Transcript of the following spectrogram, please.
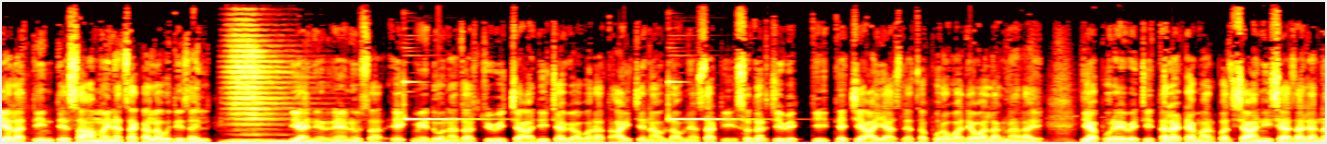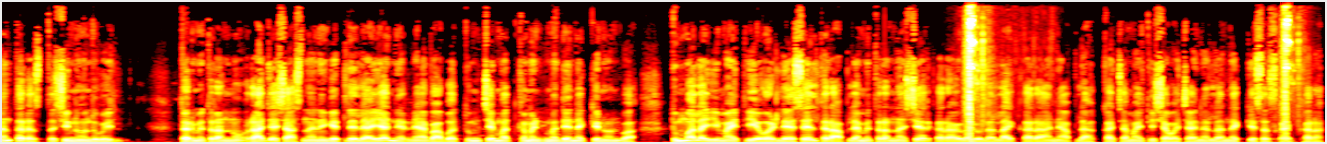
याला तीन ते सहा महिन्याचा कालावधी जाईल. या निर्णयानुसार एक मे दोन हजार चोवीसच्या आधीच्या व्यवहारात आईचे नाव लावण्यासाठी सदरची व्यक्ती त्याची आई असल्याचा पुरावा द्यावा लागणार आहे. या पुराव्याची तलाट्यामार्फत शहानिशा झाल्यानंतरच तशी नोंद होईल. तर मित्रांनो राज्य शासनाने घेतलेल्या या निर्णयाबाबत तुमचे मत कमेंटमध्ये नक्की नोंदवा. तुम्हाला ही माहिती आवडली असेल तर आपल्या मित्रांना शेअर करा व्हिडिओला लाईक करा आणि आपल्या हक्काच्या माहिती सेवा चॅनलला नक्की सबस्क्राईब करा.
